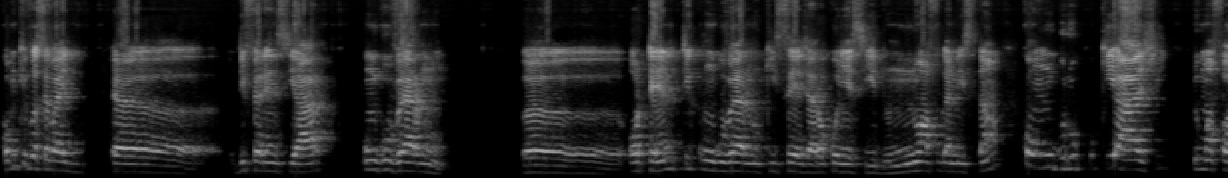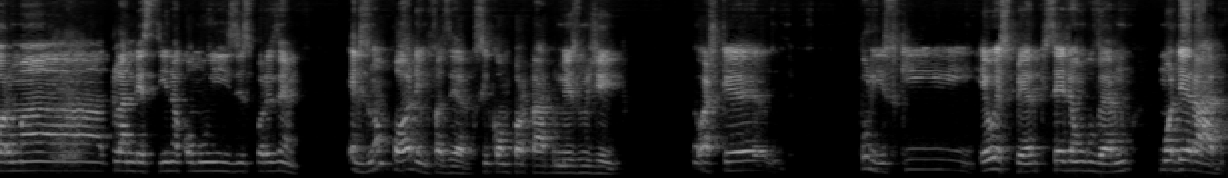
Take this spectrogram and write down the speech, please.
Como que você vai uh, diferenciar um governo uh, autêntico, um governo que seja reconhecido no Afeganistão, com um grupo que age de uma forma clandestina, como o ISIS, por exemplo. Eles não podem fazer, se comportar do mesmo jeito. Eu acho que é por isso que eu espero que seja um governo moderado.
